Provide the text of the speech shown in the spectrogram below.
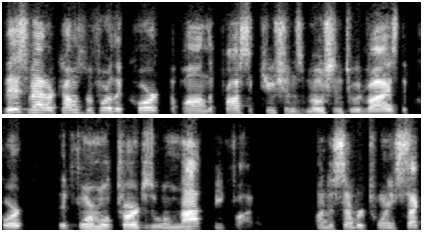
This matter comes before the court upon the prosecution's motion to advise the court that formal charges will not be filed on December 22nd,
